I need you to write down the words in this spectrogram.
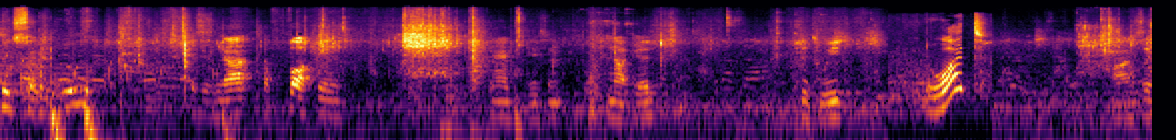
This is not a fucking. Eh, decent. Not good. Shit's weak. What? Honestly.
